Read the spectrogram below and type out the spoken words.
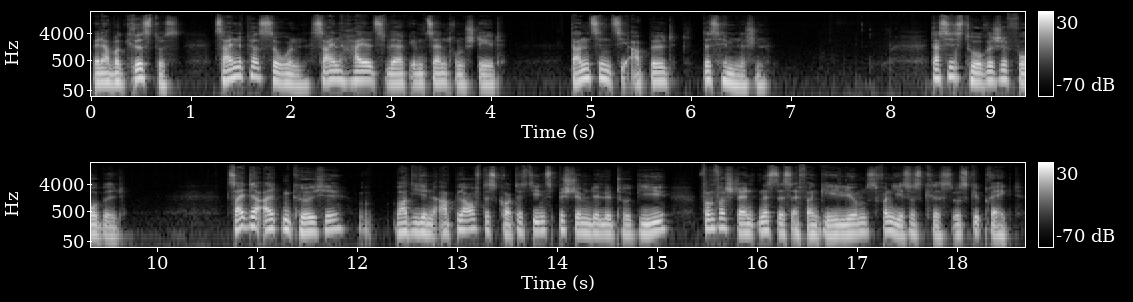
Wenn aber Christus, seine Person, sein Heilswerk im Zentrum steht, dann sind sie Abbild des Himmlischen. Das historische Vorbild. Seit der alten Kirche war die den Ablauf des Gottesdienstes bestimmte Liturgie vom Verständnis des Evangeliums von Jesus Christus geprägt.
